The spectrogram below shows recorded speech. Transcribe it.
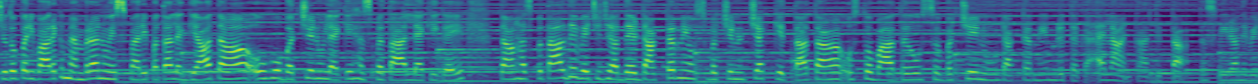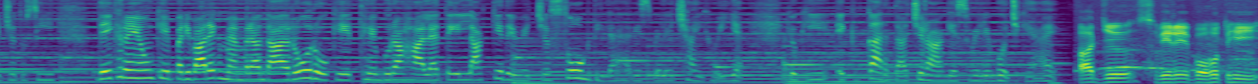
ਜਦੋਂ ਪਰਿਵਾਰਕ ਮੈਂਬਰਾਂ ਨੂੰ ਇਸ ਬਾਰੇ ਪਤਾ ਲੱਗਿਆ ਤਾਂ ਉਹ ਬੱਚੇ ਨੂੰ ਲੈ ਕੇ ਹਸਪਤਾਲ ਲੈ ਕੇ ਗਏ। ਤਾਂ ਹਸਪਤਾਲ ਦੇ ਵਿੱਚ ਜਦ ਡਾਕਟਰ ਨੇ ਉਸ ਬੱਚੇ ਨੂੰ ਚੈੱਕ ਕੀਤਾ ਤਾਂ ਉਸ ਤੋਂ ਬਾਅਦ ਉਸ ਬੱਚੇ ਨੂੰ ਡਾਕਟਰ ਨੇ ਮ੍ਰਿਤਕ ਐਲਾਨ ਕਰ ਦਿੱਤਾ। ਤਸਵੀਰਾਂ ਦੇ ਵਿੱਚ ਤੁਸੀਂ ਦੇਖ ਰਹੇ ਹੋ ਕਿ ਪਰਿਵਾਰਕ ਮੈਂਬਰਾਂ ਦਾ ਰੋ ਰੋ ਕੇ ਇੱਥੇ ਬੁਰਾ ਹਾਲ ਹੈ ਤੇ ਇਲਾਕੇ ਦੇ ਵਿੱਚ ਸੋਗ ਦੀ ਲਹਿਰ ਇਸ ਵੇਲੇ ਛਾਈ ਹੋਈ ਹੈ। ਕਿਉਂਕਿ ਇੱਕ ਘਰ ਦਾ ਚਿਰਾਗ ਇਸ ਵੇਲੇ ਬੁਝ ਗਿਆ ਹੈ ਅੱਜ ਸਵੇਰੇ ਬਹੁਤ ਹੀ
